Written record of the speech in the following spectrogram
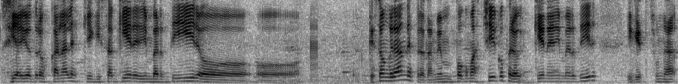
si hay otros canales que quizá quieren invertir o, que son grandes, pero también un poco más chicos, pero quieren invertir y que es una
